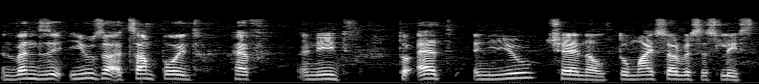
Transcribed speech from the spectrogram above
and when the user at some point have a need to add a new channel to my services list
